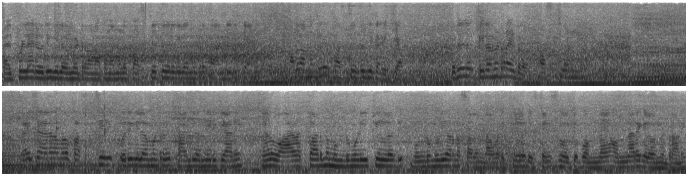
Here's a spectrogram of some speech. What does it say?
കൽപ്പള്ളി ഒരു ആണ് അപ്പോൾ നമ്മൾ ഫസ്റ്റത്തെ ഒരു കിലോമീറ്റർ താണ്ടി താണ്ടിയിരിക്കുകയാണ്. അപ്പോൾ നമുക്ക് ഫസ്റ്റ് ഫസ്റ്റത്തേത് കഴിക്കാം. ഒരു കിലോമീറ്റർ ആയിട്ടോ? ഫസ്റ്റ് വൺ കഴിച്ചാണ് നമ്മൾ ഫസ്റ്റ് ഒരു കിലോമീറ്റർ താണ്ടി വന്നിരിക്കുകയാണ്. ഞങ്ങൾ വാഴക്കാട് നിന്ന് മുണ്ടുമുടിക്കുള്ള മുണ്ടുമുടി പറഞ്ഞ സ്ഥലമുണ്ട് അവിടേക്കുള്ള ഡിസ്റ്റൻസ് നോക്കിയപ്പോൾ ഒന്നേ ഒന്നര കിലോമീറ്റർ ആണ്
